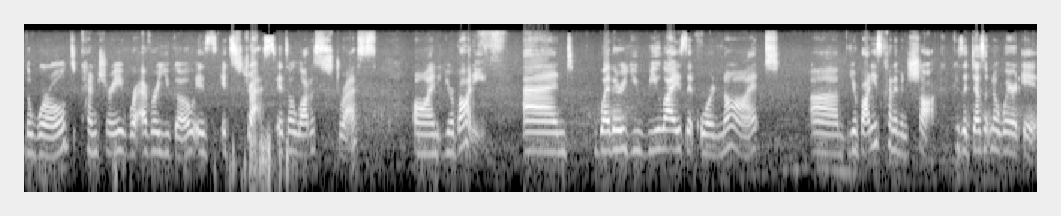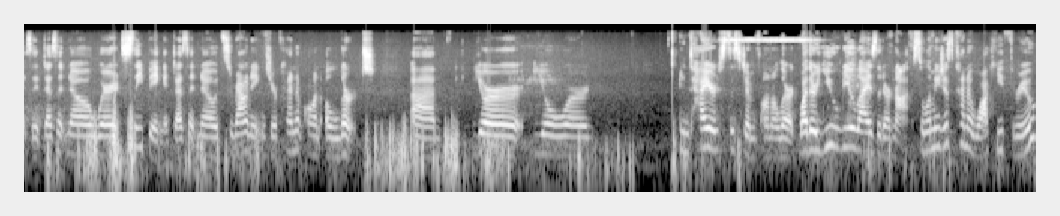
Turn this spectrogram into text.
the world, country, wherever you go, is it's stress. It's a lot of stress on your body. And whether you realize it or not, um, your body's kind of in shock because it doesn't know where it is. It doesn't know where it's sleeping. It doesn't know its surroundings. You're kind of on alert. Um, your your entire system's on alert, whether you realize it or not. So let me just kind of walk you through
